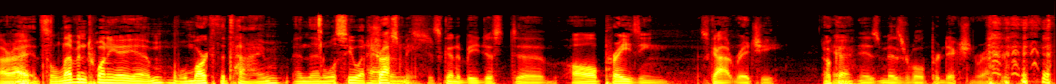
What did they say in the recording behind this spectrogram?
All right, It's 11:20 a.m. We'll mark the time, and then we'll see what happens. trust me, it's going to be just uh, all praising Scott Ritchie. Okay. and his miserable prediction record.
